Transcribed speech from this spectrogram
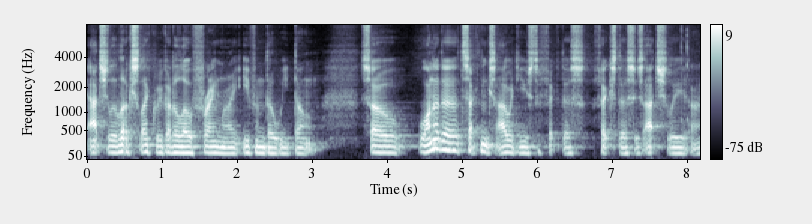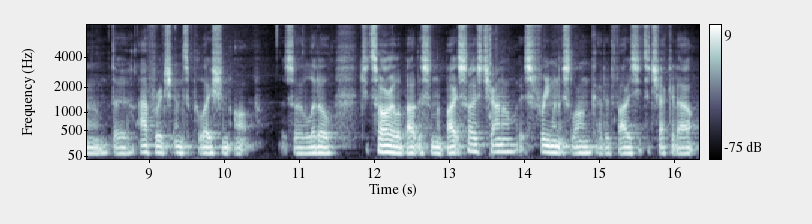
it actually looks like we've got a low frame rate even though we don't. So one of the techniques I would use to fix this, fix this is actually um, the average interpolation op. There's a little tutorial about this on the Bite Size channel. It's three minutes long. I'd advise you to check it out.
